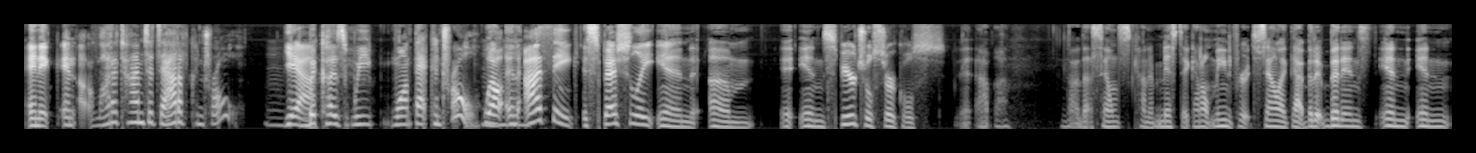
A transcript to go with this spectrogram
and it and a lot of times it's out of control mm-hmm. Yeah. because we want that control. Well, and mm-hmm. I think especially in um in spiritual circles, uh, uh, uh, that sounds kind of mystic. I don't mean for it to sound like that, but it, but in in in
